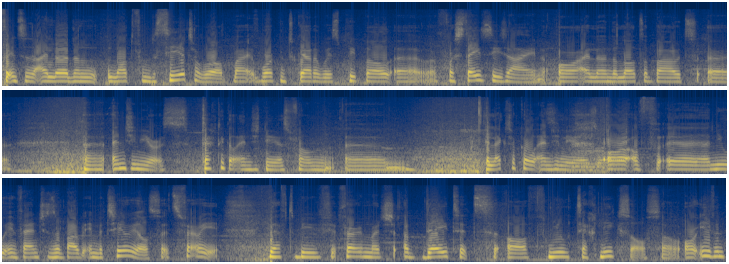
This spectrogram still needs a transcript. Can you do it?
for instance, I learned a lot from the theater world by working together with people uh, for stage design, or I learned a lot about uh, uh, engineers, technical engineers from um, electrical engineers, or of uh, new inventions about materials. So it's very, you have to be very much updated of new techniques also, or even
